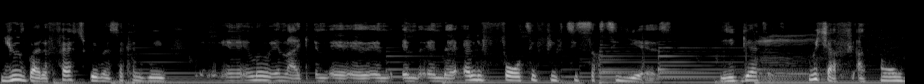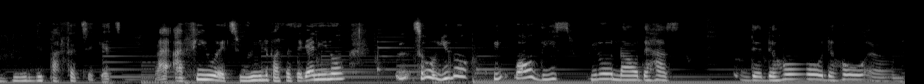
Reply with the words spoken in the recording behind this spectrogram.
used by the first wave and second wave eh, you know in like in eh, eh, in in, in the early 40 50 60 years you get it? Mm. Which I, I found really pathetic. It, right? I feel it's really pathetic. And you know, so you know, all these, you know, now there has the the whole the whole um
